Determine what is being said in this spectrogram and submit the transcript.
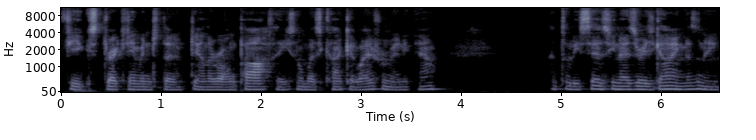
Fuchs directed him into the down the wrong path, and he almost can't get away from it now. That's what he says. He knows where he's going, doesn't he?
